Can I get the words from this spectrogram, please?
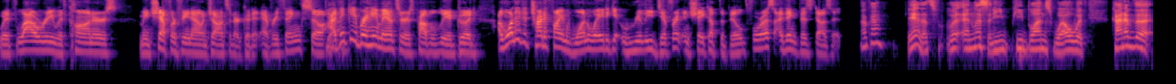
with Lowry, with Conners. I mean, Scheffler, Finau, and Johnson are good at everything. So yeah. I think Abraham Ancer is probably a good. I wanted to try to find one way to get really different and shake up the build for us. I think this does it. Okay. Yeah, that's and listen, he he blends well with kind of the.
